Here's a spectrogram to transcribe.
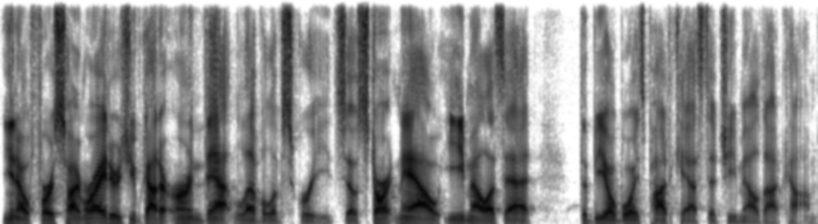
you know, first time writers, you've got to earn that level of screed. So start now. Email us at the BO Boys Podcast at gmail.com.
